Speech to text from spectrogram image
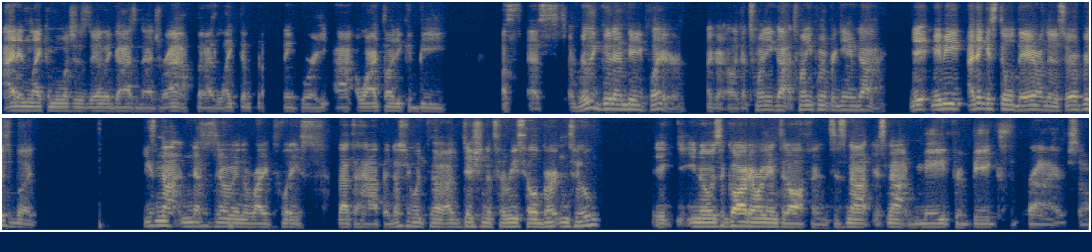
I didn't like him as much as the other guys in that draft, but I liked him. I think where he I, where I thought he could be a, a, a really good NBA player, like a, like a 20 guy, 20 point per game guy. Maybe I think it's still there under the surface, but he's not necessarily in the right place for that to happen. Especially with the addition of Tyrese Haliburton too. It, you know, it's a guard-oriented offense. It's not. It's not made for big drives. So.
